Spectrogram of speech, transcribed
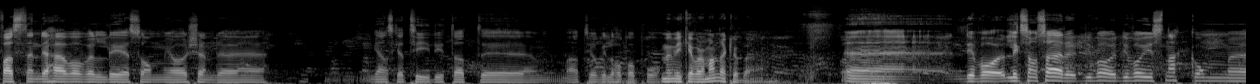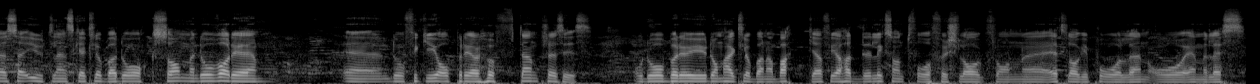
fastän det här var väl det som jag kände ganska tidigt att, eh, att jag ville hoppa på. Men vilka var de andra klubbarna? Eh, det var liksom så här, det var, det var ju snack om eh, så här, utländska klubbar då också, men då var det, då fick jag operera höften precis. Och då började ju de här klubbarna backa, för jag hade liksom två förslag från ett lag i Polen och MLS.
